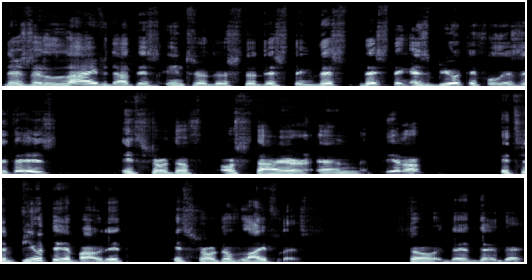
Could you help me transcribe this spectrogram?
there's a life that is introduced to this thing. This this thing, as beautiful as it is, it's sort of austere, and you know, it's a beauty about it. It's sort of lifeless. So the, the,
